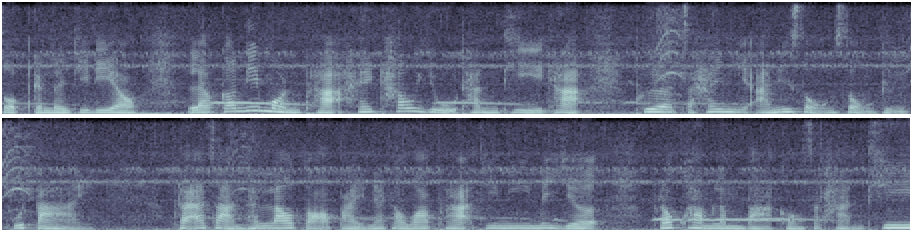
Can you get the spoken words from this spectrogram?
ศพกันเลยทีเดียว แล้วก็นิมนต์พระให้เข้าอยู่ทันทีค่ะ เพื่อจะให้มีอานิสงส์ส่งถึงผู้ตาย พระอาจารย์ท่านเล่าต่อไปนะคะว่าพระที่นี่ไม่เยอะ เพราะความลำบากของสถานที่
